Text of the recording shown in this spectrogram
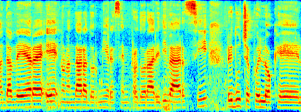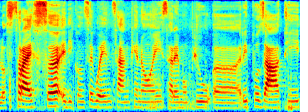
ad avere e non andare a dormire sempre ad orari diversi, riduce quello che è lo stress e di conseguenza anche noi saremo più eh, riposati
